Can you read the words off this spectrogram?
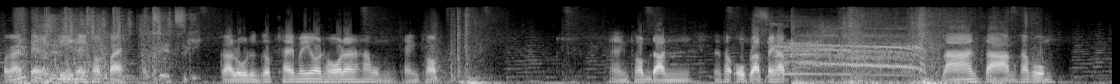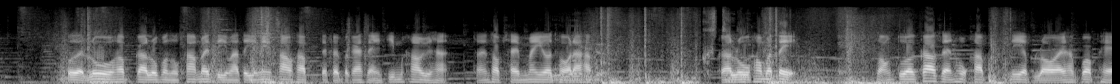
ประกายแสงตีแทงเข้าไปกาโลถึงกับใช้ไม่ย่อท้อแล้วนะครับผมแทงท็อปแทงท็อปดันแทงท็อปอบรัดไปครับ ล้านสามครับผม เปิดโล่ครับการลงฝั่งตรงข้ามไล่ตีมาตีไม่เข้าครับ แต่แฟลชประกายแสงจิ้มเข้าอยู่ฮะทางท็อปใช้ไม่ย่อท้อแล้วครับ การโลเข้ามาเตะสองตัว9 6 0 0ครับ เรียบร้อยครับ ก็แพ้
